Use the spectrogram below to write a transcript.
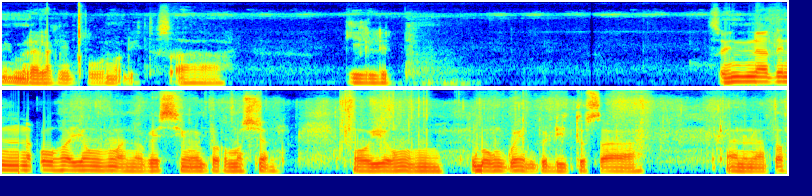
May malalaking puno dito sa gilid. So hindi natin nakuha yung ano guys, yung impormasyon o yung buong kwento dito sa ano na to.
